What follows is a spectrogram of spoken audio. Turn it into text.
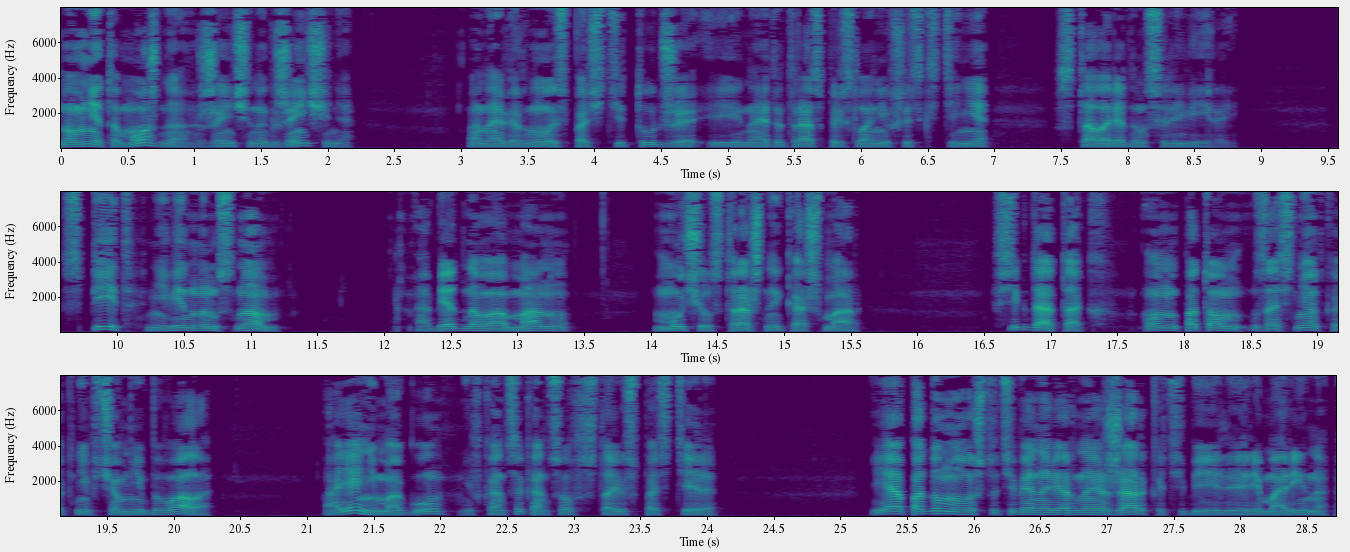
Но мне-то можно, женщина к женщине. Она вернулась почти тут же и, на этот раз прислонившись к стене, стала рядом с Оливейрой. Спит невинным сном, а бедного Ману мучил страшный кошмар. Всегда так. Он потом заснет, как ни в чем не бывало. А я не могу, и в конце концов встаю с постели. Я подумала, что тебе, наверное, жарко, тебе или ремарина.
